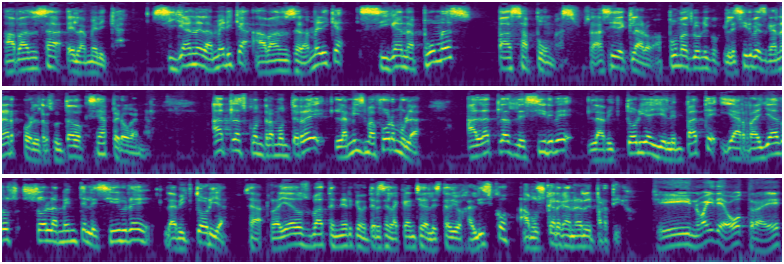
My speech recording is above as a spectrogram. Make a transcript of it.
avanza el América. Si gana el América, avanza el América. Si gana Pumas, pasa Pumas. O sea, así de claro. A Pumas lo único que le sirve es ganar por el resultado que sea, pero ganar. Atlas contra Monterrey, la misma fórmula. Al Atlas le sirve la victoria y el empate y a Rayados solamente le sirve la victoria. O sea, Rayados va a tener que meterse en la cancha del Estadio Jalisco a buscar ganar el partido. Sí, no hay de otra, ¿eh?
